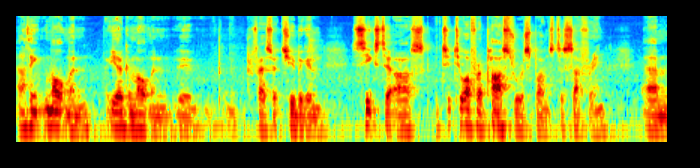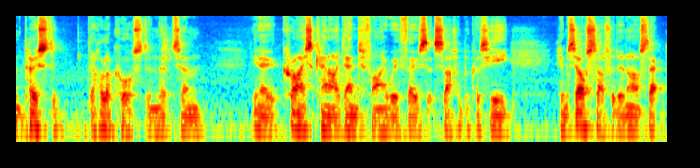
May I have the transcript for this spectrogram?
And I think Moltmann, Jürgen Moltmann, the professor at Tübingen, seeks to ask, to, to offer a pastoral response to suffering um, post the, the Holocaust and that, um, you know, Christ can identify with those that suffer because he himself suffered and asked that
